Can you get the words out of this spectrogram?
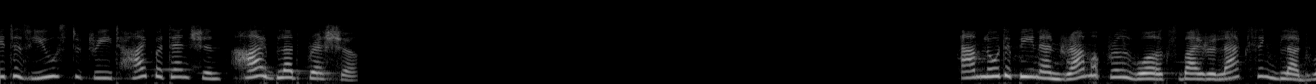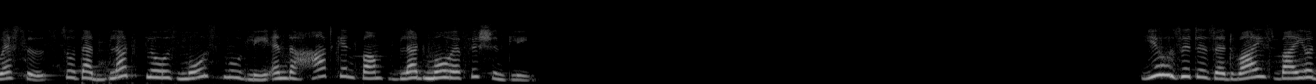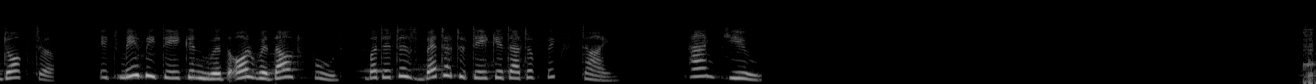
It is used to treat hypertension, high blood pressure. Amlodipine and ramipril works by relaxing blood vessels so that blood flows more smoothly and the heart can pump blood more efficiently. Use it as advised by your doctor. It may be taken with or without food, but it is better to take it at a fixed time. Thank you.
